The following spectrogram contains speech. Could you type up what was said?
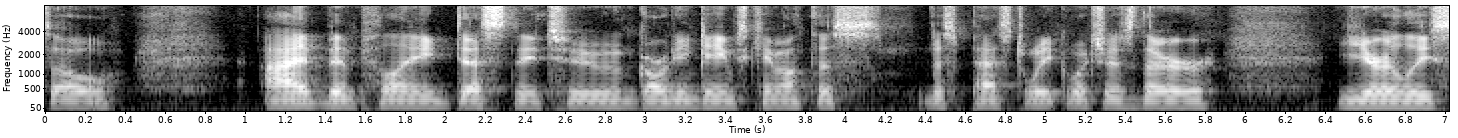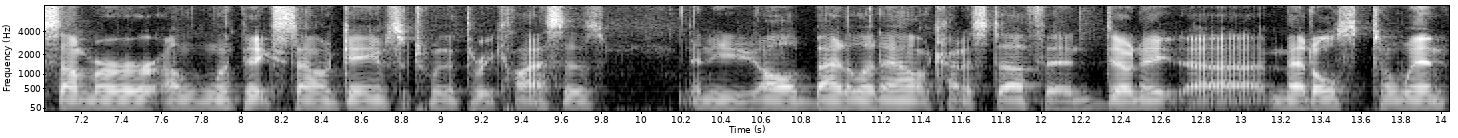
so I've been playing Destiny 2. Guardian Games came out this this past week, which is their yearly summer Olympic style games between the three classes and you all battle it out kind of stuff and donate uh, medals to win.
